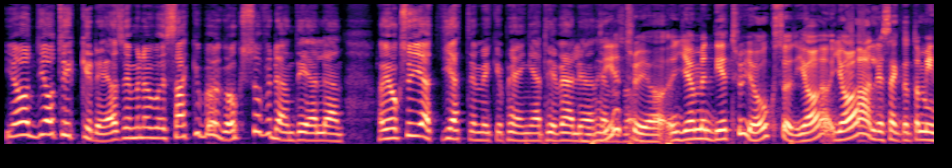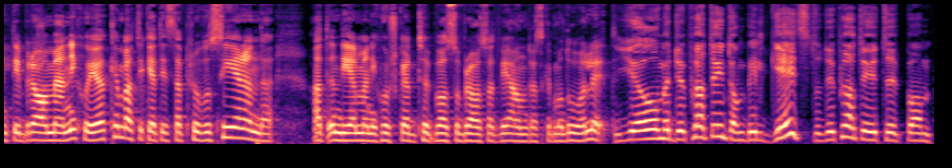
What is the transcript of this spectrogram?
ja jag tycker det. Alltså jag menar Zuckerberg också för den delen. Har ju också gett jättemycket pengar till välgörenhet. Det tror jag. Ja, men det tror jag också. Jag, jag har aldrig sagt att de inte är bra människor. Jag kan bara tycka att det är så provocerande att en del människor ska typ vara så bra så att vi andra ska må dåligt. Jo, men du pratar ju inte om Bill Gates då. Du pratar ju typ om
